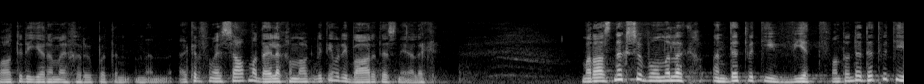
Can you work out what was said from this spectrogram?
waartoe die Here my geroep het en, en, en ek het vir myself maar duidelik gemaak, weet nie wat die waarheid is nie, eerlik. Maar daar's niks so wonderlik in dit wat jy weet, want in dit wat jy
